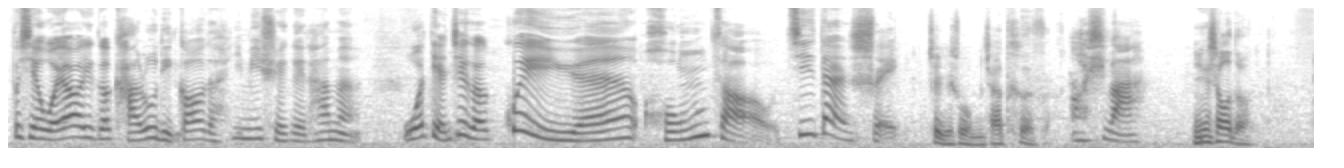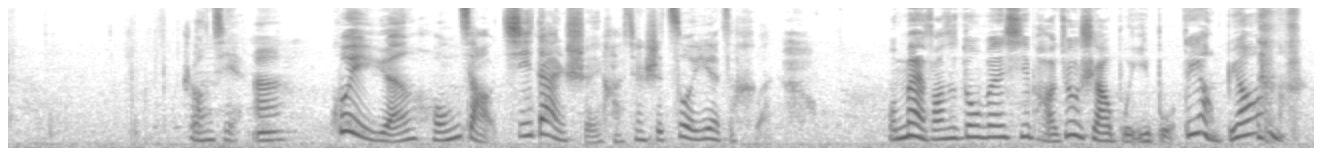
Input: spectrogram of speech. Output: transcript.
不行，我要一个卡路里高的薏米水给他们。我点这个桂圆红枣鸡蛋水，这个是我们家特色哦，是吧？您稍等。蓉姐啊，桂圆红枣鸡蛋水好像是坐月子喝的。我卖房子东奔西跑就是要补一补，得养膘呢。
